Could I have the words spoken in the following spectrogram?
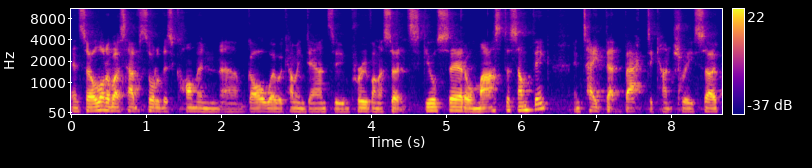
and so a lot of us have sort of this common um, goal where we're coming down to improve on a certain skill set or master something and take that back to country. So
